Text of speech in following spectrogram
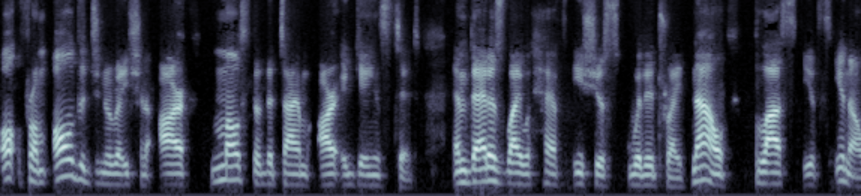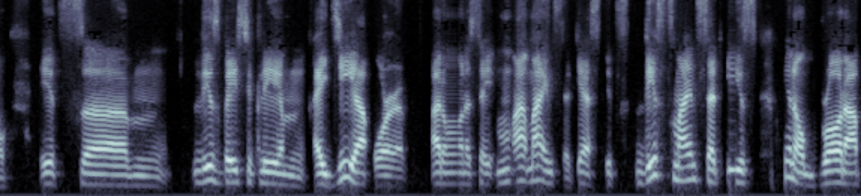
all, from all the generation are most of the time are against it and that is why we have issues with it right now. Plus it's you know it's um, this basically um, idea or i don't want to say m- mindset. Yes it's this mindset is you know brought up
